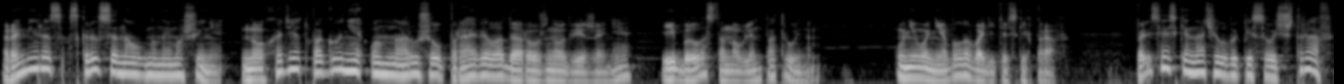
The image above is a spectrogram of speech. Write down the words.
Рамирес скрылся на угнанной машине, но, уходя от погони, он нарушил правила дорожного движения и был остановлен патрульным. У него не было водительских прав. Полицейский начал выписывать штраф,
